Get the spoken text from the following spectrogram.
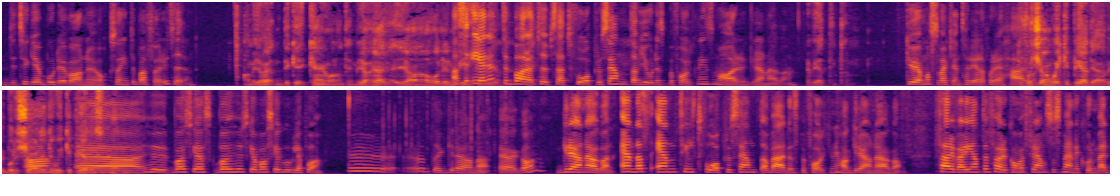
det tycker jag borde vara nu också, inte bara förr i tiden. Ja, men jag vet, det kan ju vara någonting. Men jag, jag, jag håller nog Alltså inte är det med inte bara typ så här 2% av jordens befolkning som har gröna ögon? Jag vet inte. Gud jag måste verkligen ta reda på det här Du får köra en Wikipedia. Vi borde köra Ja, lite Wikipedia så man... eh, hur, vad, ska jag, vad, hur ska, vad ska jag googla på? Uh, vänta, gröna ögon. Gröna ögon. Endast 1-2% av världens befolkning har gröna ögon. Färgvarianten förekommer främst hos människor med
